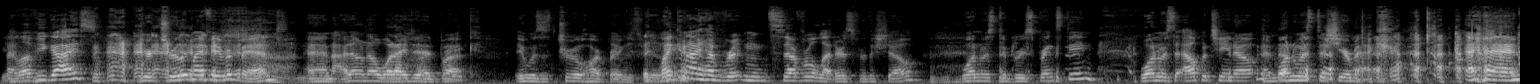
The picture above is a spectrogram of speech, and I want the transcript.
Yeah. I love you guys. You're truly my favorite band, Ah, man. and I don't know what, What a I did, but heartbreak. It was a true heartbreak. Really- Mike and I have written several letters for the show. One was to Bruce Springsteen, one was to Al Pacino, and one was to Sheer Mag. And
